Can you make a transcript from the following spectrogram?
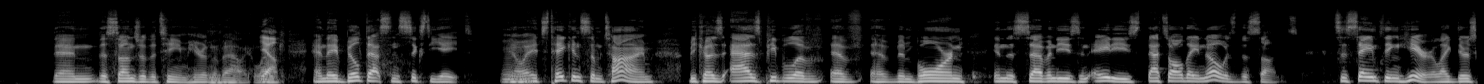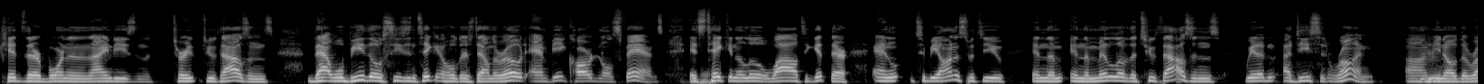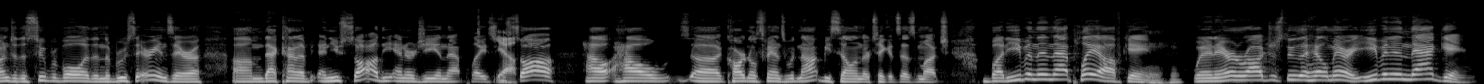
then the Suns are the team here in the Mhm. Valley. Like, Yeah. and they built that since '68. You know, Mhm. it's taken some time because as people have have have been born in the 70s and 80s, that's all they know is the Suns. It's the same thing here. Like there's kids that are born in the 90s and the 2000s that will be those season ticket holders down the road and be Cardinals fans. It's Mhm. taken a little while to get there. And to be honest with you, in the in the middle of the 2000s, we had a decent run. Um, Mhm. You know, the run to the Super Bowl and then the Bruce Arians era, um, that kind of, and you saw the energy in that place. You saw how how uh, Cardinals fans would not be selling their tickets as much. But even in that playoff game, Mhm. when Aaron Rodgers threw the hail mary, even in that game,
